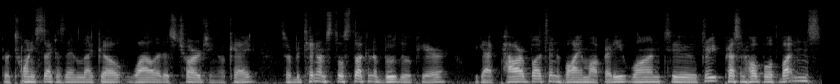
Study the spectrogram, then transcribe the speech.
for 20 seconds, then let go while it is charging, okay? So pretend I'm still stuck in a boot loop here. We got power button, volume up. Ready? One, two, three. Press and hold both buttons.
